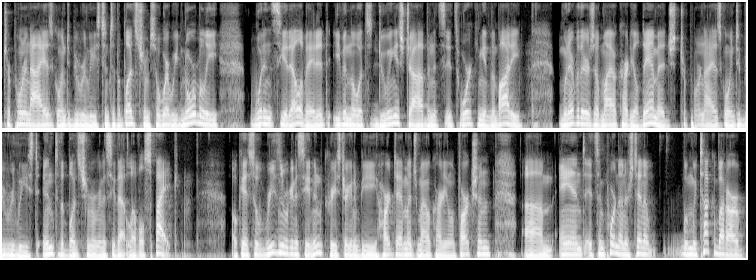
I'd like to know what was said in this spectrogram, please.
troponin I is going to be released into the bloodstream. So where we normally wouldn't see it elevated, even though it's doing its job and it's it's working in the body, whenever there's a myocardial damage, troponin I is going to be released into the bloodstream. We're going to see that level spike. Okay, so reasons we're going to see an increase are going to be heart damage, myocardial infarction, um, and it's important to understand that when we talk about our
